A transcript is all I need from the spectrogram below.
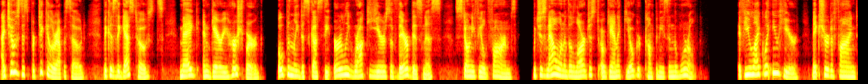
I chose this particular episode because the guest hosts, Meg and Gary Hirshberg, openly discuss the early rocky years of their business, Stonyfield Farms, which is now one of the largest organic yogurt companies in the world. If you like what you hear, make sure to find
